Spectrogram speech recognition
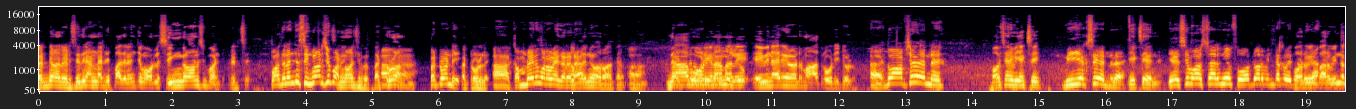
red colour Ritz ഇത് രണ്ടായിരത്തി പതിനഞ്ച് മോഡൽ സിംഗിൾ ഓണർഷിപ്പ് വണ്ടി റെഡ്സ് പതിനഞ്ച് സിംഗിൾ ഓണർഷിപ്പ് ആണ്. ഓണർഷിപ്പ് പെട്രോൾ ആണ്. പെട്രോൾ വണ്ടി പെട്രോളിൽ. ആ കംപ്ലൈന്റ് കുറവായിക്കാരം ആ. ഇത് ആ ബോഡി എഴുപതിനായിരം കിലോമീറ്റർ മാത്രം ഓടിയിട്ടുള്ളൂ. ഇത് ഓപ്ഷൻ തന്നെ option V X V X വരുന്നില്ലേ V X A C post steering four door window power window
